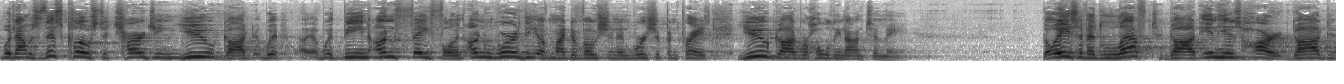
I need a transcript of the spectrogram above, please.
when I was this close to charging you, God, with, uh, with being unfaithful and unworthy of my devotion and worship and praise, you, God, were holding on to me. Though Asaph had left God in his heart, God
